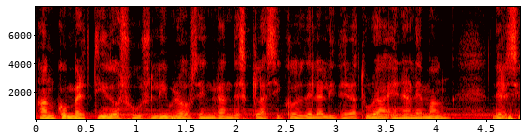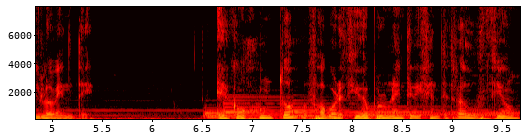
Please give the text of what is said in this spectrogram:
han convertido sus libros en grandes clásicos de la literatura en alemán del siglo XX. El conjunto, favorecido por una inteligente traducción,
